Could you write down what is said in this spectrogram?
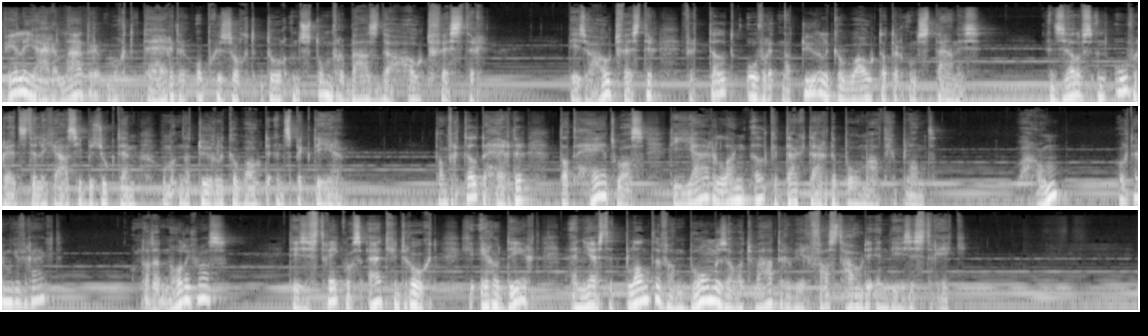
Vele jaren later wordt de herder opgezocht door een stom verbaasde houtvester. Deze houtvester vertelt over het natuurlijke woud dat er ontstaan is. En zelfs een overheidsdelegatie bezoekt hem om het natuurlijke woud te inspecteren. Dan vertelt de herder dat hij het was die jarenlang elke dag daar de bomen had geplant. Waarom? wordt hem gevraagd. Omdat het nodig was? Deze streek was uitgedroogd, geërodeerd en juist het planten van bomen zou het water weer vasthouden in deze streek.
